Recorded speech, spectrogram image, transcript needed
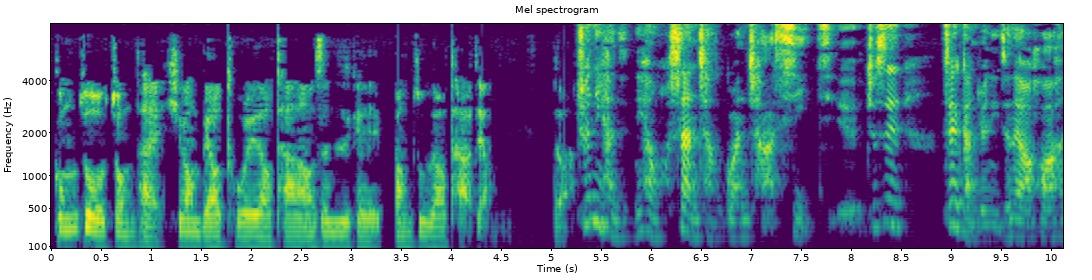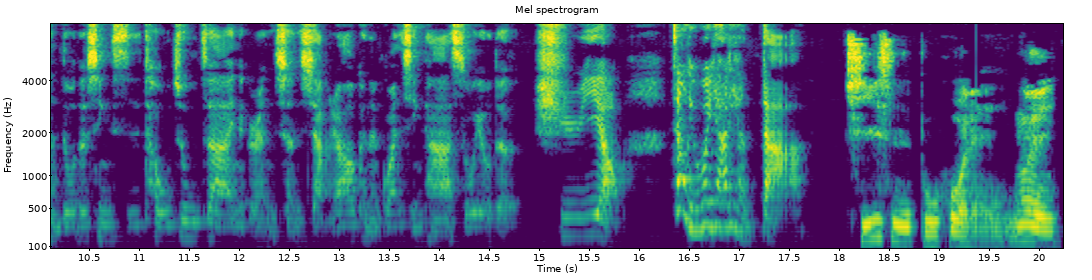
工作状态，希望不要拖累到他，然后甚至可以帮助到他这样子。觉得你很你很擅长观察细节，就是这个感觉，你真的要花很多的心思投注在那个人身上，然后可能关心他所有的需要，这样你会不会压力很大？其实不会，因为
